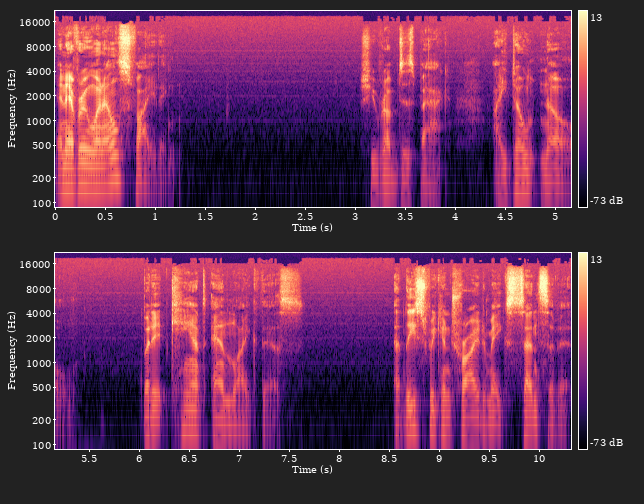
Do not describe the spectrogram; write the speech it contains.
and everyone else fighting? She rubbed his back. I don't know, but it can't end like this. At least we can try to make sense of it,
